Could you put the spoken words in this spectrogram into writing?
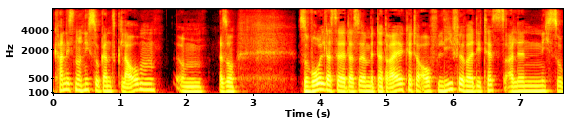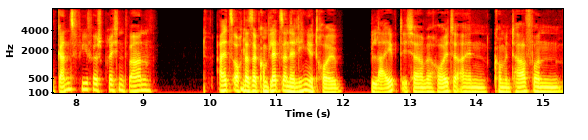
kann ich es noch nicht so ganz glauben. Ähm, also sowohl, dass er, dass er mit einer Dreierkette aufliefe, weil die Tests alle nicht so ganz vielversprechend waren, als auch, dass er komplett seiner Linie treu bleibt. Ich habe heute einen Kommentar von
